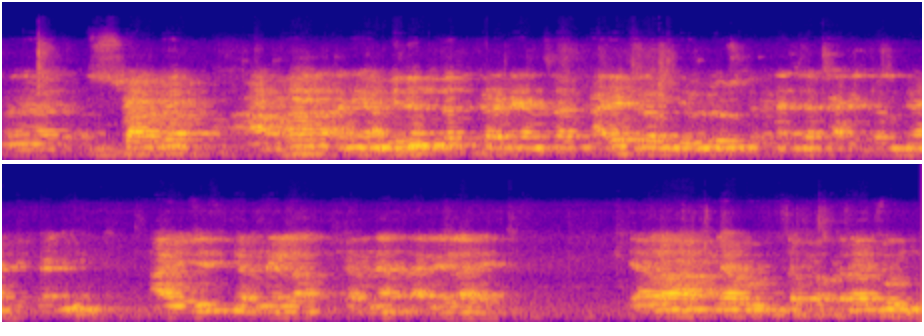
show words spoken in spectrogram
स्वागत आभार आणि अभिनंदन करण्याचा कार्यक्रम जल्लोष करण्याचा कार्यक्रम त्या ठिकाणी आयोजित करण्याला करण्यात आलेला आहे. त्याला आपल्या वृत्तपत्रातून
